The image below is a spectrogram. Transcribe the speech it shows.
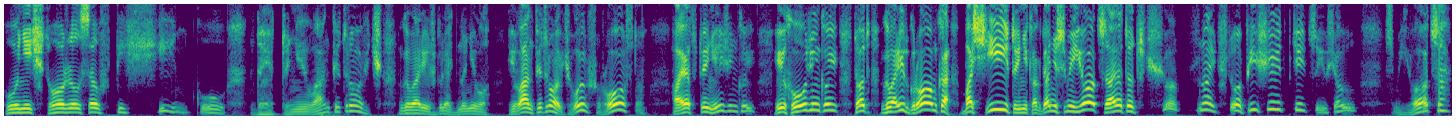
уничтожился в песчинку. Да это не Иван Петрович, говоришь, глядя на него, — Иван Петрович выше ростом, а этот и низенький, и худенький, тот говорит громко, басит и никогда не смеется, а этот, черт знает что, пищит птица и все смеется.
